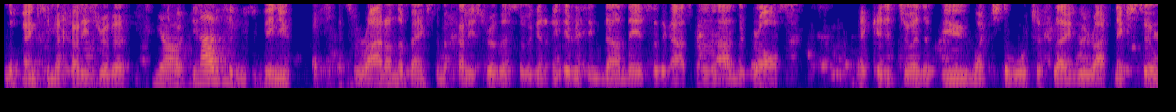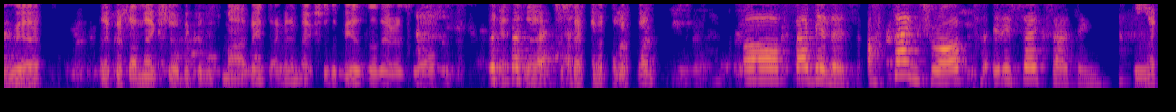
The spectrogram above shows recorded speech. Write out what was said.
the banks of Magalies River. Yeah, it's, lovely. It's a new venue. It's right on the banks of the Magalies River, so we're going to do everything down there so the guys can lie on the grass. They can enjoy the view, watch the water flowing. We're right next to a weir. And of course, I'll make sure because it's my event, I'm going to make sure the beers are there as well, and uh, just have a lot of fun. Oh, fabulous! Oh, thanks, Rob. It is so exciting. Man.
